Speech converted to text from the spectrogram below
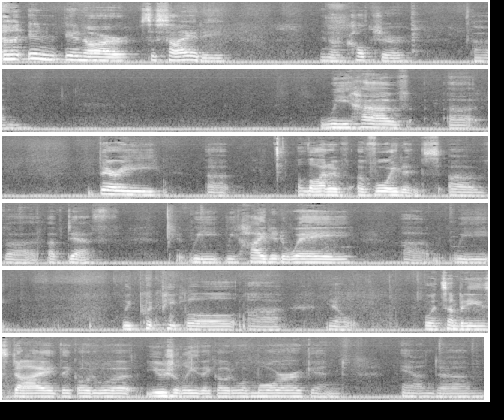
Uh, in, in our society, in our culture, um, we have uh, very uh, a lot of avoidance of, uh, of death. We, we hide it away. Um, we, we put people, uh, you know, when somebody's died, they go to a usually they go to a morgue and and um,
